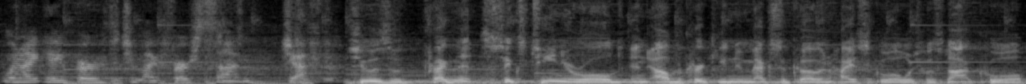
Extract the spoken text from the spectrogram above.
when I gave birth to my first son, Jeff. She was a pregnant 16 year old in Albuquerque, New Mexico in high school, which was not cool.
